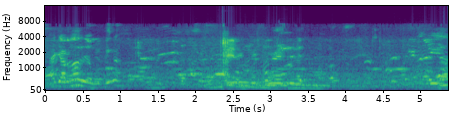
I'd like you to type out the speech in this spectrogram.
ਆ ਜੜਨਾ ਦੇ ਠੀਕ ਆ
